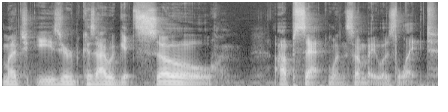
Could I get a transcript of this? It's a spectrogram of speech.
much easier because I would get so upset when somebody was late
